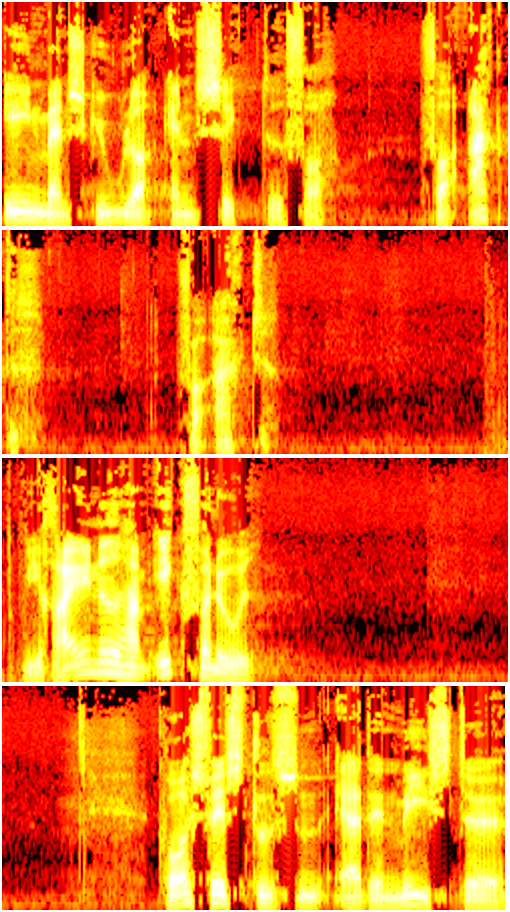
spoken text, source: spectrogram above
en man skjuler ansigtet for, foragtet, foragtet. Vi regnede ham ikke for noget. Korsfæstelsen er den mest øh,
